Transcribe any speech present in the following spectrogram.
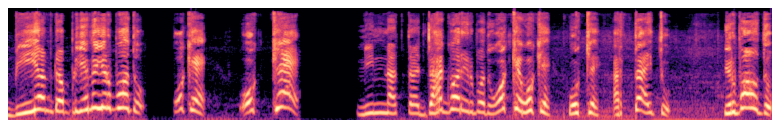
ಬಿ ಎಂ ಡಬ್ಲ್ಯೂನು ಇರ್ಬೋದು. Okay okay. ನಿನ್ನ ಹತ್ರ ಜಾಗ್ವಾರ್ ಇರ್ಬೋದು. Okay okay okay. ಅರ್ಥ ಆಯಿತು. ಇರಬಹುದು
